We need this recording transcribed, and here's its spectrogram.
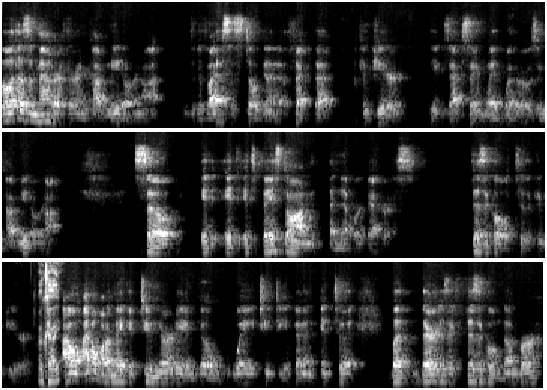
Well, it doesn't matter if they're incognito or not. The device is still going to affect that computer the exact same way, whether it was incognito or not. So it, it it's based on a network address, physical to the computer. Okay. I don't, I don't want to make it too nerdy and go way too deep in into it, but there is a physical number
